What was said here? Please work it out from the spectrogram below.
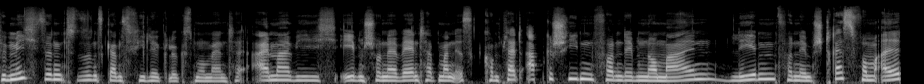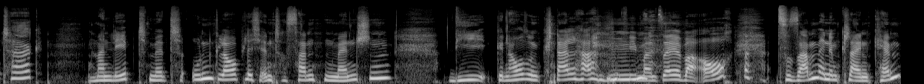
Für mich sind es ganz viele Glücksmomente. Einmal, wie ich eben schon erwähnt habe, man ist komplett abgeschieden von dem normalen Leben, von dem Stress, vom Alltag. Man lebt mit unglaublich interessanten Menschen, die genauso einen Knall haben mhm. wie man selber auch, zusammen in einem kleinen Camp.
